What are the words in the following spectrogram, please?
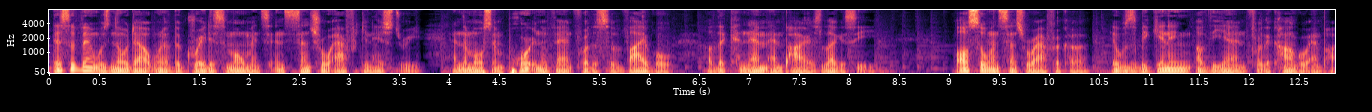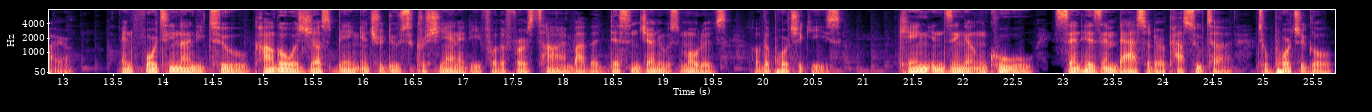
This event was no doubt one of the greatest moments in Central African history and the most important event for the survival of the Kanem Empire's legacy. Also in Central Africa, it was the beginning of the end for the Congo Empire. In 1492, Congo was just being introduced to Christianity for the first time by the disingenuous motives of the Portuguese. King Nzinga Nkuwu sent his ambassador Kasuta to Portugal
